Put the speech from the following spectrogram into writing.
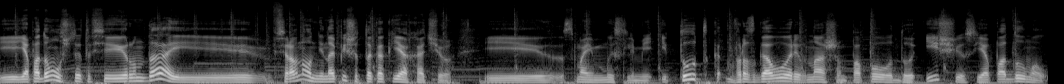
И я подумал, что это все ерунда, и все равно он не напишет так, как я хочу, и с моими мыслями. И тут в разговоре в нашем по поводу issues я подумал,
